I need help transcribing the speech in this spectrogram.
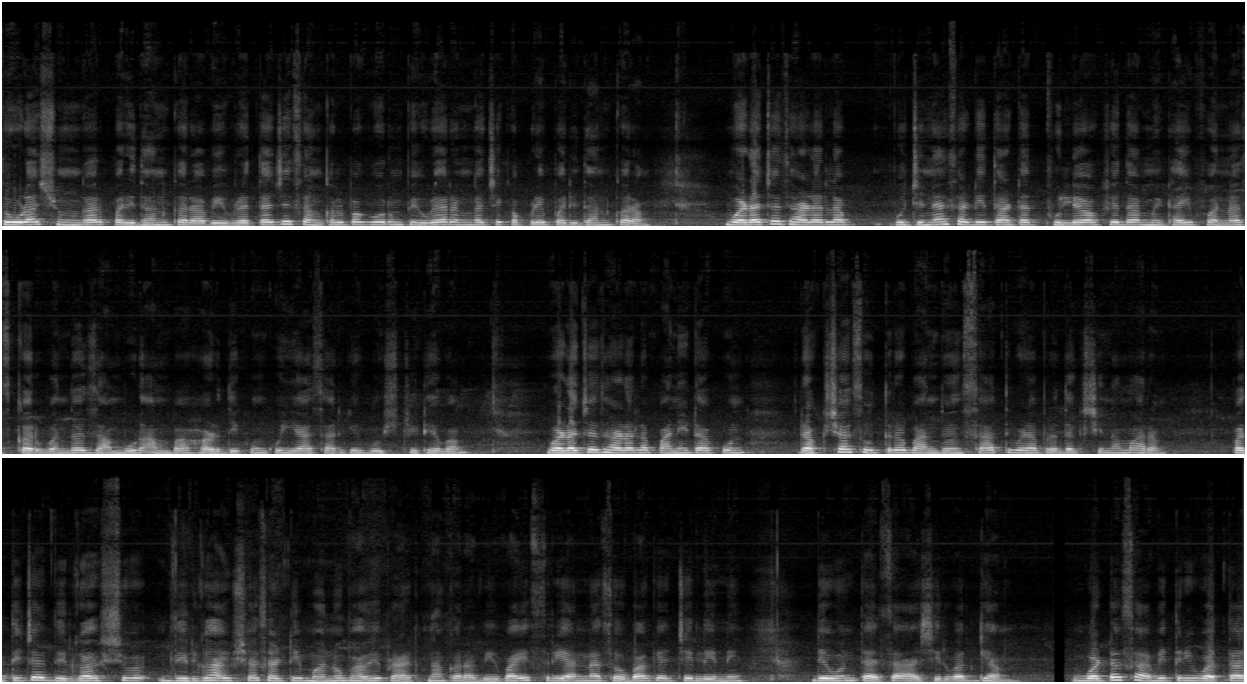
सोळा शृंगार परिधान करावे. व्रताचे संकल्प करून पिवळ्या रंगाचे कपडे परिधान करा. वडाच्या झाडाला पूजण्यासाठी ताटात फुले अक्षदा मिठाई फणस करवंद जांभूळ आंबा हळदी कुंकू यासारख्या गोष्टी ठेवा. वडाच्या झाडाला पाणी टाकून रक्षासूत्र बांधून सात वेळा प्रदक्षिणा मारा. पतीच्या दीर्घायुष्य दीर्घ आयुष्यासाठी मनोभावे प्रार्थना करा विवाहित स्त्रियांना सौभाग्याचे लेणे देऊन त्याचा आशीर्वाद घ्या. वट सावित्री व्रता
